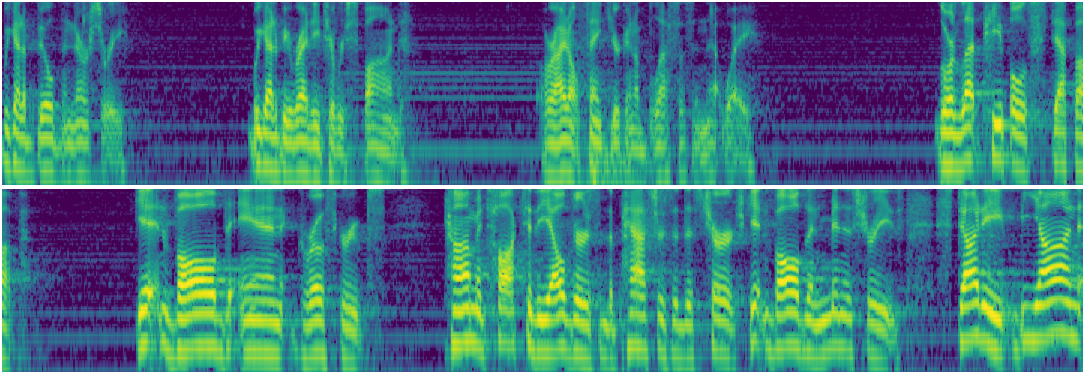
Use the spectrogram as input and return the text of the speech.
We got to build the nursery. We got to be ready to respond. Or I don't think you're going to bless us in that way. Lord, let people step up, get involved in growth groups Come and talk to the elders and the pastors of this church. Get involved in ministries. Study beyond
